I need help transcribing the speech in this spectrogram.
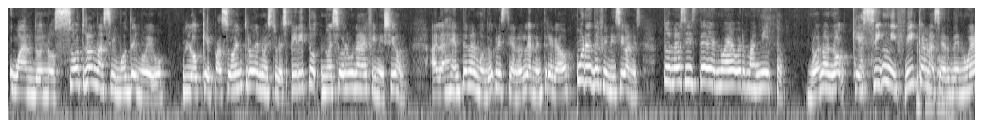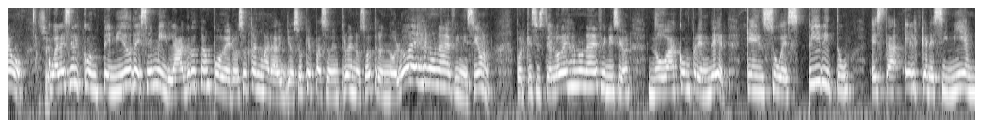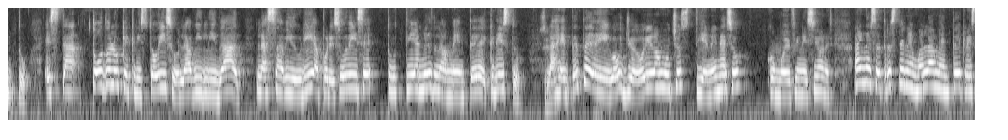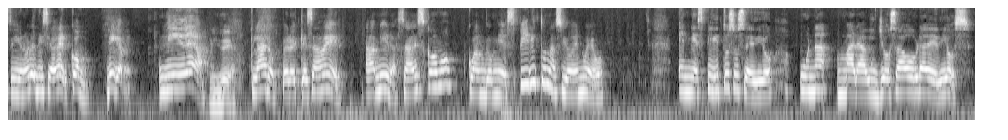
Cuando nosotros nacimos de nuevo, lo que pasó dentro de nuestro espíritu no es solo una definición, a la gente en el mundo cristiano le han entregado puras definiciones. Tú naciste de nuevo, hermanito. No, no, no. ¿Qué significa nacer de nuevo? ¿Cuál es el contenido de ese milagro tan poderoso, tan maravilloso que pasó dentro de nosotros? No lo dejen en una definición, porque si usted lo deja en una definición, no va a comprender que en su espíritu está el crecimiento, está todo lo que Cristo hizo, la habilidad, la sabiduría. Por eso dice, tú tienes la mente de Cristo. La gente, te digo, yo he oído a muchos, tienen eso como definiciones. Ay, nosotros tenemos la mente de Cristo y uno les dice, a ver, ¿cómo? Dígame. Ni idea. Ni idea. Claro, pero hay que saber. Ah, mira, ¿sabes cómo? Cuando mi espíritu nació de nuevo, en mi espíritu sucedió una maravillosa obra de Dios.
